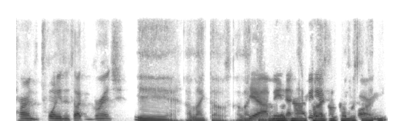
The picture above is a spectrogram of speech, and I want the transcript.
Turned the twenties into like a Grinch. yeah, yeah, yeah. I like those. I like. Yeah, those. I mean, know to Josh me, probably gonna come with some heat.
